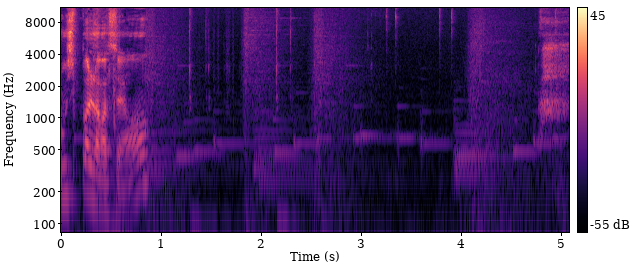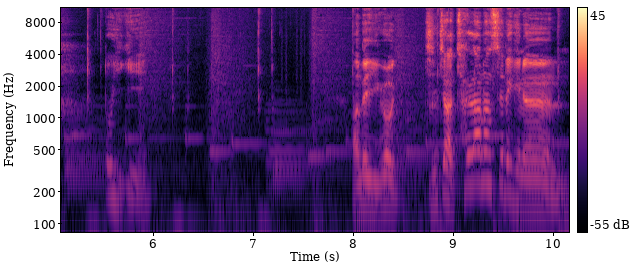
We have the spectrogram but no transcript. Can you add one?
50발 남았어요. 아, 또 희귀. 아, 근데 이거 진짜 찬란한 쓰레기는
